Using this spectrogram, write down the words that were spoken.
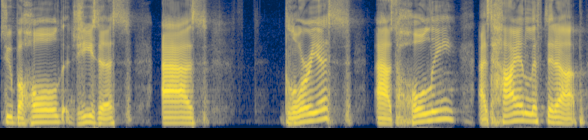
to behold Jesus as glorious, as holy, as high and lifted up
